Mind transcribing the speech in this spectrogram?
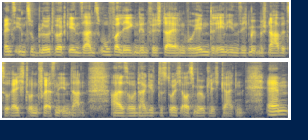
Wenn es ihnen zu blöd wird, gehen sie ans Ufer, legen den Fisch da irgendwo hin, drehen ihn sich mit dem Schnabel zurecht und fressen ihn dann. Also da gibt es durchaus Möglichkeiten. Ähm,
